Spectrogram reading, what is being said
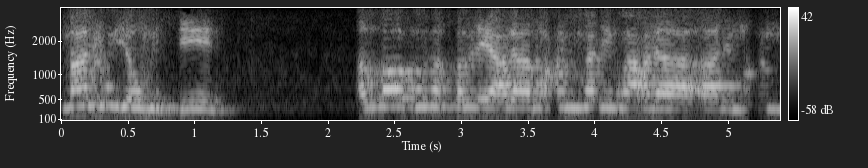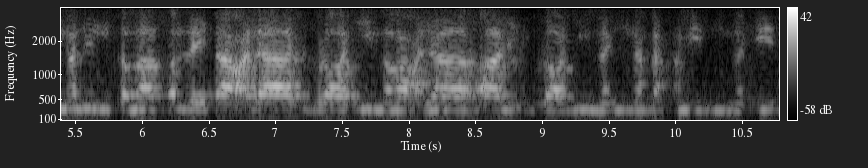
مالك يوم الدين، اللهم صل على محمد وعلى آل محمد كما صليت على إبراهيم وعلى آل إبراهيم إنك حميد مجيد.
